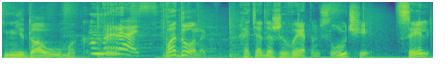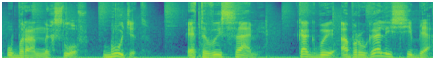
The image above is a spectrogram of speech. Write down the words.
Недоумок. мразь. подонок! Хотя даже в этом случае цель у бранных слов будет. Это вы сами. Как бы обругали себя.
